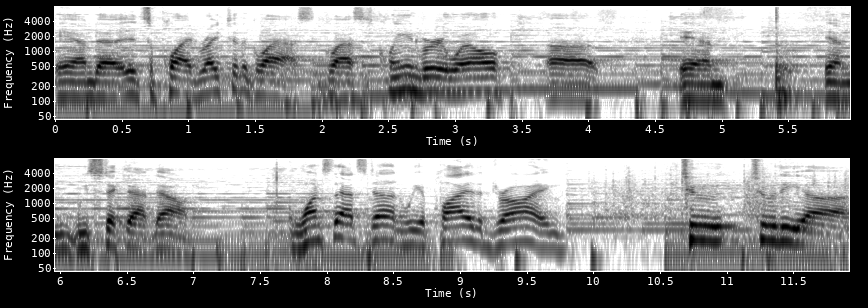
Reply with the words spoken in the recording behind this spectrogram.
and uh, it's applied right to the glass. The glass is cleaned very well uh, and, and we stick that down. Once that's done, we apply the drawing to, to the, uh,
